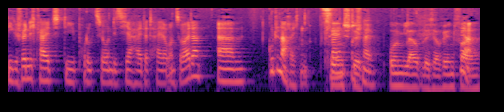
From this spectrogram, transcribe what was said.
die Geschwindigkeit, die Produktion, die Sicherheit der Teile und so weiter. Ähm, gute Nachrichten. Zehn Stück. Unglaublich, auf jeden Fall.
